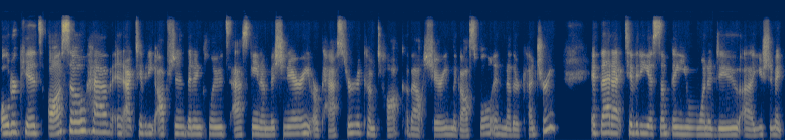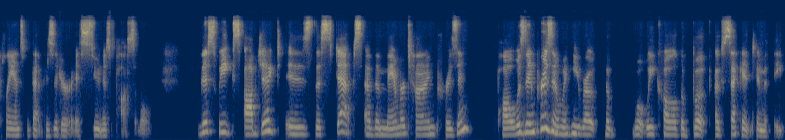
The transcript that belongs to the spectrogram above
older kids also have an activity option that includes asking a missionary or pastor to come talk about sharing the gospel in another country. If that activity is something you want to do, uh, you should make plans with that visitor as soon as possible. This week's object is the steps of the Mamertine prison. Paul was in prison when he wrote the what we call the book of Second Timothy.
